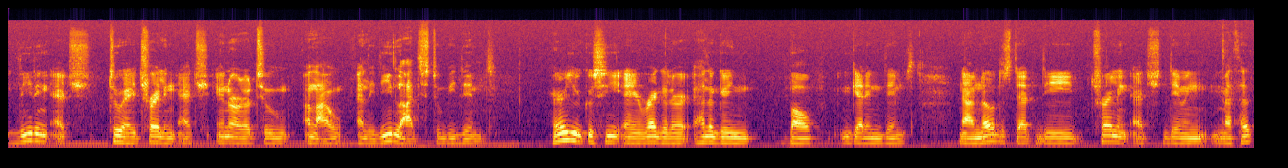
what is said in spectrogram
leading edge to a trailing edge in order to allow LED lights to be dimmed. Here you can see a regular halogen bulb getting dimmed. Now notice that the trailing edge dimming method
